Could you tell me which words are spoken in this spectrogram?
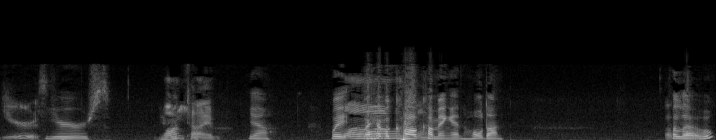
years. Years. Long time. Yeah. Wait, I have a call time. coming in. Hold on. Hello?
